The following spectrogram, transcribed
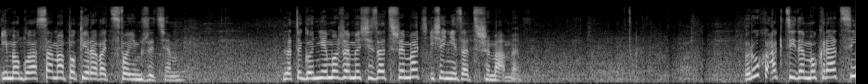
i mogła sama pokierować swoim życiem. Dlatego nie możemy się zatrzymać i się nie zatrzymamy. Ruch Akcji Demokracji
